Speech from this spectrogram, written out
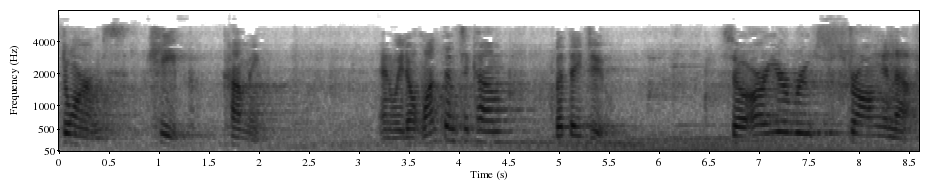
storms keep coming. And we don't want them to come, but they do. So are your roots strong enough?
